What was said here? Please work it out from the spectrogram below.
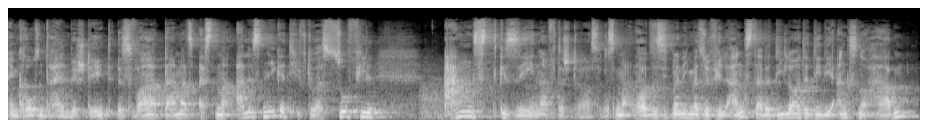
in großen Teilen besteht. Es war damals erstmal alles negativ. Du hast so viel Angst gesehen auf der Straße. Das, heute sieht man nicht mehr so viel Angst, aber die Leute, die die Angst noch haben,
